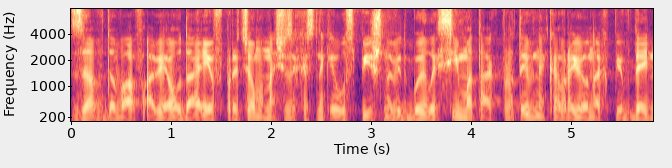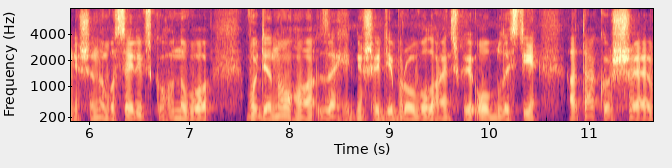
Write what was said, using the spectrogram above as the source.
завдавав авіаударів. При цьому наші захисники успішно відбили сім атак противника в районах південніше Новоселівського, Нововодяного, західніше Діброво Луганської області, а також е,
